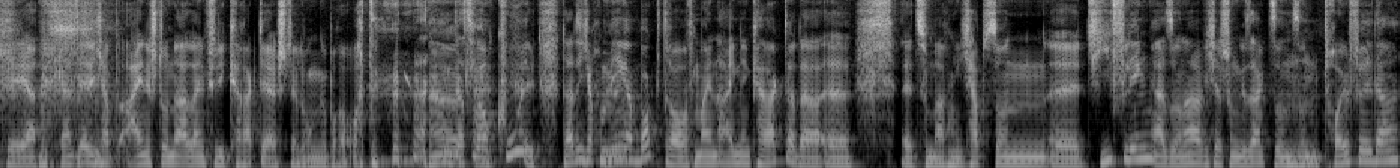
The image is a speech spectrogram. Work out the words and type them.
okay, ja. Ganz ehrlich, ich habe eine Stunde allein für die Charaktererstellung gebraucht. Ah, okay. Das war auch cool. Da hatte ich auch mega Bock drauf, meinen eigenen Charakter da äh, äh, zu machen. Ich habe so einen äh, Tiefling, also ne, habe ich ja schon gesagt, so, mhm. so einen Teufel da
